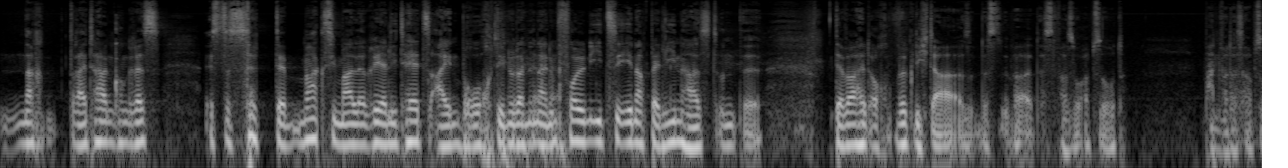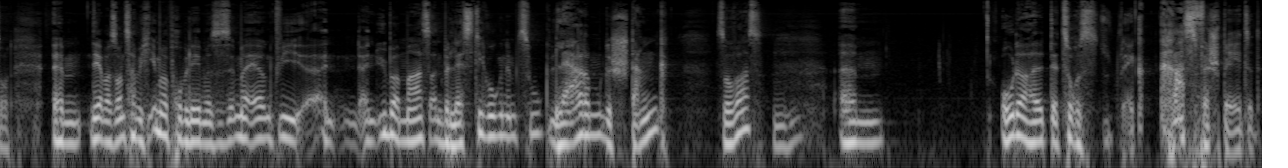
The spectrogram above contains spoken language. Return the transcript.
nach drei Tagen Kongress, ist das halt der maximale Realitätseinbruch, den du dann in einem vollen ICE nach Berlin hast und äh, der war halt auch wirklich da. Also das war, das war so absurd. Mann, war das absurd. Ähm, nee, aber sonst habe ich immer Probleme. Es ist immer irgendwie ein, ein Übermaß an Belästigungen im Zug, Lärm, Gestank, sowas. Ähm, oder halt der Zug ist krass verspätet.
